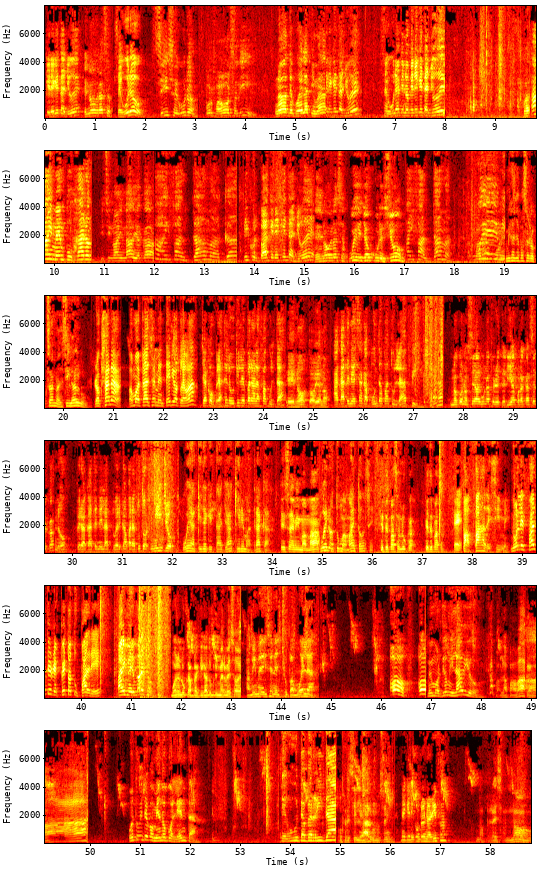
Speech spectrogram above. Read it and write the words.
¿Quieres que te ayude? No, gracias. ¿Seguro? Sí, seguro. Por favor, salí. No, te puede lastimar. ¿Quieres que te ayude? ¿Segura que no querés que te ayude? ¡Ay, me empujaron! ¿Y si no hay nadie acá? ¡Ay, fantasma acá! Disculpa, ¿querés que te ayude? Eh, no, gracias. Güey, ya oscureció. ¡Ay, fantasma! Mira, ya pasa Roxana, decirle algo. Roxana, vamos atrás al cementerio a clavar. ¿Ya compraste lo útil para la facultad? Eh, no, todavía no. Acá tenés sacapunta para tu lápiz. ¿No conocés alguna ferretería por acá cerca? No, pero acá tenés la tuerca para tu tornillo. Güey, aquella que está allá quiere matraca. Esa es mi mamá. Bueno, tu mamá entonces. ¿Qué te pasa, Luca? ¿Qué te pasa? Eh, papá, decime. No le falte respeto a tu padre, ¿eh? ¡Ay, me desmayo! Bueno, Luca, practica tu primer beso. eh. A mí me dicen el chupamuela. ¡Oh! ¡Oh! Me mordió mi labio. La pavaca. Ah. Vos estuviste comiendo polenta. ¿Te gusta, perrita? Ofrecerle algo, no sé. ¿Me querés comprar una rifa? No, pero eso no.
